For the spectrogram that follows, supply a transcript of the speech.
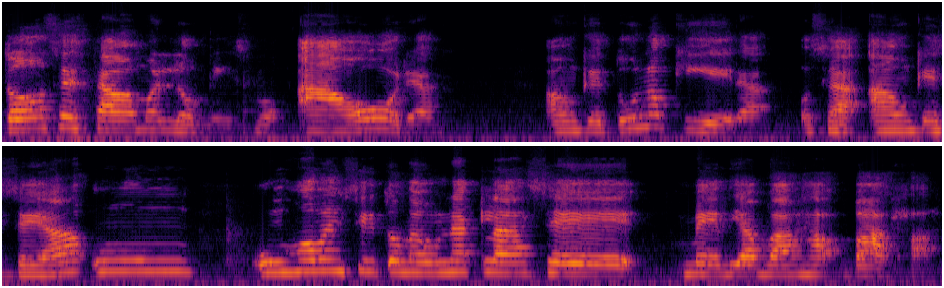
Todos estábamos en lo mismo. Ahora, aunque tú no quieras, o sea, aunque sea un, un jovencito de una clase media baja, baja,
